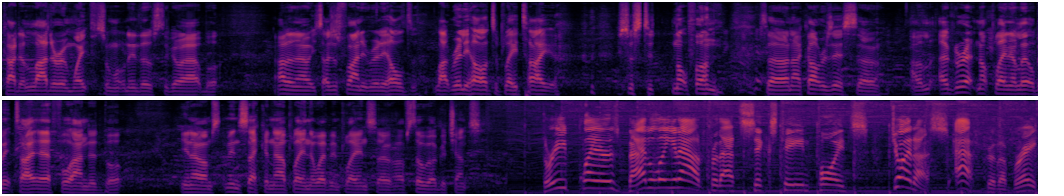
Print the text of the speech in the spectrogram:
kind of ladder and wait for someone of those to go out, but I don't know. I just find it really hard, like really hard to play tight. it's just not fun. So and I can't resist. So I, I regret not playing a little bit tighter four-handed, but you know I'm, I'm in second now, playing the way I've been playing, so I've still got a good chance. Three players battling it out for that 16 points. Join us after the break.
